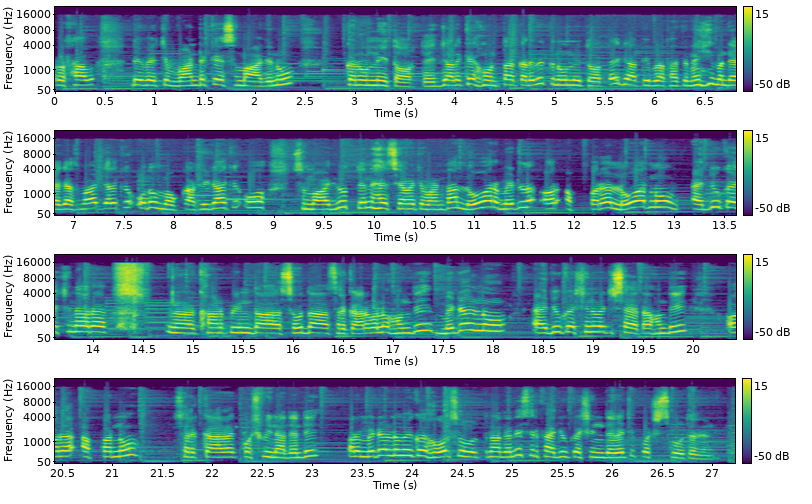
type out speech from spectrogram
ਪ੍ਰਥਾ ਦੇ ਵਿੱਚ ਵੰਡ ਕੇ ਸਮਾਜ ਨੂੰ ਕਾਨੂੰਨੀ ਤੌਰ ਤੇ, ਜਦ ਕਿ ਹੁਣ ਤੱਕ ਕਦੇ ਵੀ ਕਾਨੂੰਨੀ ਤੌਰ ਤੇ ਜਾਤੀ ਪ੍ਰਥਾ 'ਚ ਨਹੀਂ ਵੰਡਿਆ ਗਿਆ ਸਮਾਜ, ਜਦ ਕਿ ਉਦੋਂ ਮੌਕਾ ਸੀਗਾ ਕਿ ਉਹ ਸਮਾਜ ਨੂੰ ਤਿੰਨ ਹਿੱਸਿਆਂ ਵਿੱਚ ਵੰਡਦਾ ਲੋਅਰ ਮਿਡਲ ਔਰ ਅੱਪਰ ਲੋਅਰ ਨੂੰ ਐਜੂਕੇਸ਼ਨ ਔਰ ਖਾਣ ਪੀਣ ਦਾ ਸੁਵਿਧਾ ਸਰਕਾਰ ਵੱਲੋਂ ਹੁੰਦੀ ਮਿਡਲ ਨੂੰ ਐਜੂਕੇਸ਼ਨ ਵਿੱਚ ਸਹਾਇਤਾ ਹੁੰਦੀ ਔਰ ਅੱਪਰ ਨੂੰ ਸਰਕਾਰ ਕੁਝ ਵੀ ਨਾ ਦਿੰਦੀ ਔਰ ਮਿਡਲ ਨੂੰ ਵੀ ਕੋਈ ਹੋਰ ਸਹੂਲਤ ਨਾ ਦਿੰਦੀ, ਸਿਰਫ ਐਜੂਕੇਸ਼ਨ ਦੇ ਵਿੱਚ ਕੁਝ ਸਹੂਲਤ ਦਿੰਦੀ।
